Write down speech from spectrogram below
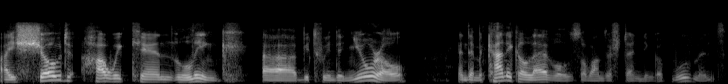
I showed how we can link uh, between the neural and the mechanical levels of understanding of movement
